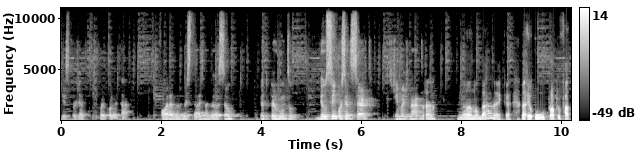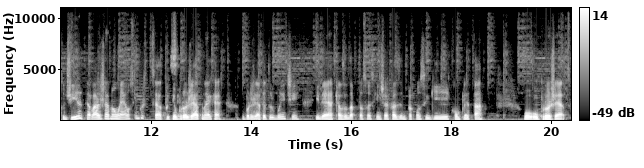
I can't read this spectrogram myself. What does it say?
desse projeto que tu foi coletar fora da universidade, na graduação, eu te pergunto, deu 100% certo? Tu tinha imaginado? Ah, não, não dá, né, cara? Não, eu- O próprio fato de ir até lá já não é o 100% certo, porque tem o Sim. projeto, né, cara? O projeto é tudo bonitinho. E daí é aquelas adaptações que a gente vai fazendo para conseguir completar o, o projeto.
